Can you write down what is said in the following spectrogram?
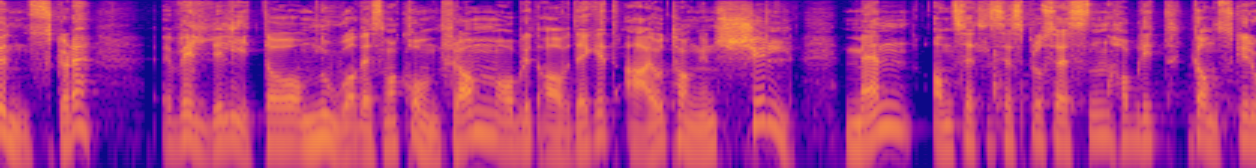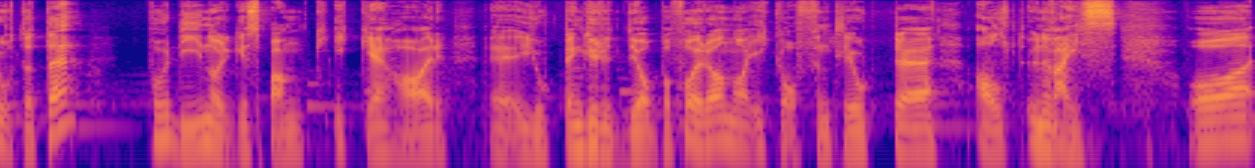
ønsker det. Veldig lite om noe av det som har kommet fram og blitt avdekket, er jo Tangens skyld. Men ansettelsesprosessen har blitt ganske rotete fordi Norges Bank ikke har eh, gjort en grundig jobb på forhånd og ikke offentliggjort eh, alt underveis. Og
